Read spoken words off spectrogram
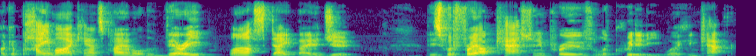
I could pay my accounts payable at the very last date they are due. This would free up cash and improve liquidity, working capital.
